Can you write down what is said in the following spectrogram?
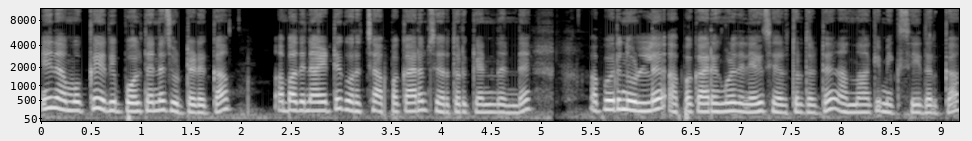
ഇനി നമുക്ക് ഇതുപോലെ തന്നെ ചുട്ടെടുക്കാം. അപ്പോൾ അതിനായിട്ട് കുറച്ച് അപ്പക്കാരം ചേർത്ത് കൊടുക്കേണ്ടതുണ്ട് അപ്പോൾ ഒരു നുള്ള് അപ്പക്കാരം കൂടി ഇതിലേക്ക് ചേർത്ത് കൊടുത്തിട്ട് നന്നാക്കി മിക്സ് ചെയ്തെടുക്കാം.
